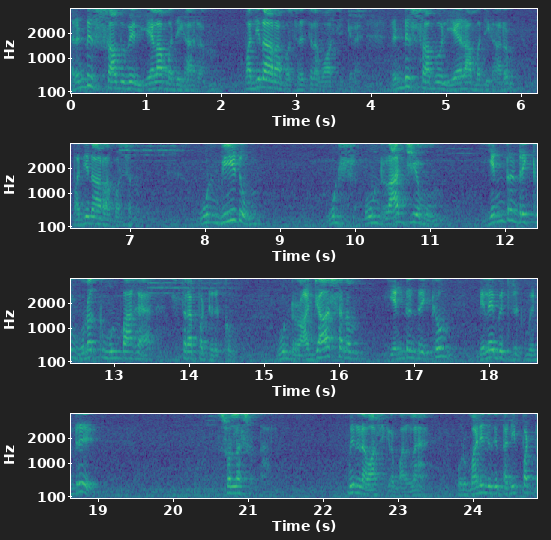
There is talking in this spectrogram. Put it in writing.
ரெண்டு சாமுவேல் ஏழாம் அதிகாரம் பதினாறாம் வசனத்தை நான் வாசிக்கிறேன். ரெண்டு சாமுவேல் ஏழாம் அதிகாரம் பதினாறாம் வசனம். உன் வீடும் உன் உன் ராஜ்யமும் என்றென்றைக்கும் உனக்கு முன்பாக ஸ்திரப்பட்டிருக்கும். உன் ராஜாசனம் என்றென்றைக்கும் நிலை பெற்றிருக்கும் என்று சொல்ல சொன்னார். மீண்டும் நான் வாசிக்கிறேன் பாருங்களேன். ஒரு மனிதனுக்கு தனிப்பட்ட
